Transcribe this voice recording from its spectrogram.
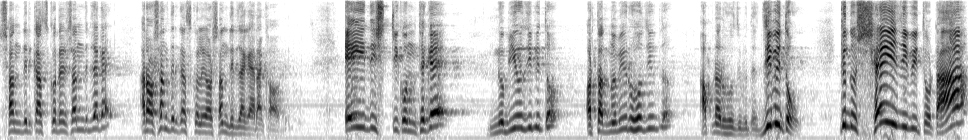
শান্তির কাজ করে শান্তির জায়গায়, আর অশান্তির কাজ করলে অশান্তির জায়গায় রাখা হবে। এই দৃষ্টিকোণ থেকে নবীও জীবিত, অর্থাৎ নবীর রুহ জীবিত, আপনার রুহ জীবিত জীবিত। কিন্তু সেই জীবিতটা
